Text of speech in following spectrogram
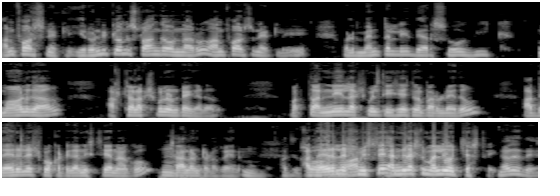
unfortunately ఈ రెండిట్లోనూ స్ట్రాంగ్గా ఉన్నారు. అన్ఫార్చునేట్లీ వాళ్ళు mentally they are so weak మామూలుగా అష్టలక్ష్ములు ఉంటాయి కదా. మొత్తం అన్ని లక్ష్మిలు తీసేసిన పర్వాలేదు. ఆ ధైర్యలక్ష్మి ఒకటి కానీ ఇస్తే నాకు Hmm. చాలంటాడు ఒక ఆయన. ఆ ధైర్యలక్ష్మి ఇస్తే అన్ని లక్ష్మి మళ్ళీ వచ్చేస్తాయి. అదే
